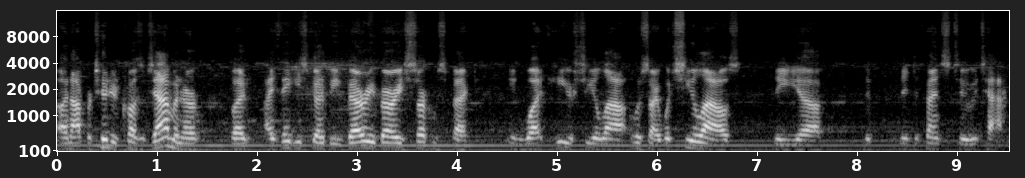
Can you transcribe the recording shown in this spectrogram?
an opportunity to cross-examine her. But I think he's going to be very, very circumspect in what he or she allows. Oh, sorry, what she allows the, uh, the, the defense to attack.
